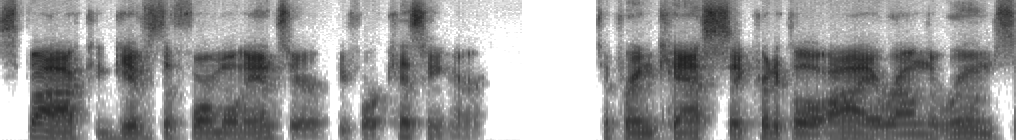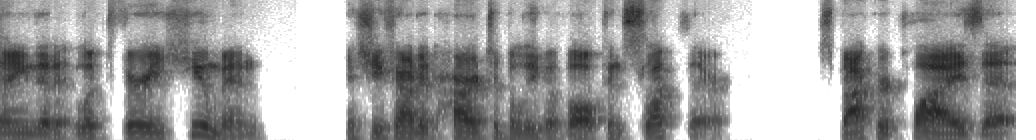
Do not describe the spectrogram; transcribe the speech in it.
Spock gives the formal answer before kissing her. T'Pring casts a critical eye around the room, saying that it looked very human, and she found it hard to believe a Vulcan slept there. Spock replies that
